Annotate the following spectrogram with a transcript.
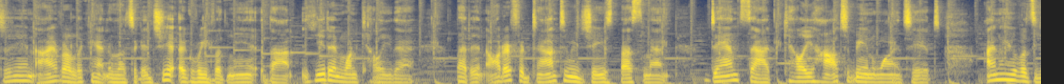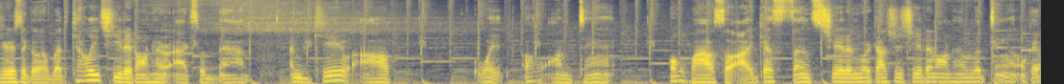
Jay and I were looking at investigating. Jay agreed with me that he didn't want Kelly there. But in order for Dan to be Jay's best man, Dan said Kelly had to be invited. I know it was years ago, but Kelly cheated on her ex with Dan and gave up. Wait, oh, on Dan. Oh wow, so I guess since she didn't work out, she cheated on him with Dan. Okay.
